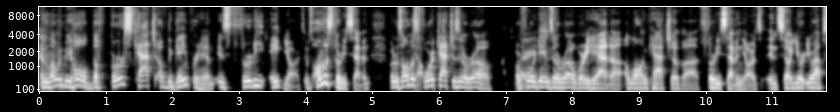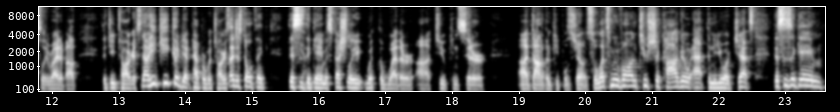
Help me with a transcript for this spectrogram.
And lo and behold, the first catch of the game for him is 38 yards. It was almost 37, but it was almost yep. four catches in a row or four games in a row where he had a, a long catch of uh, 37 yards. And so you're you're absolutely right about the deep targets. Now he, he could get peppered with targets. I just don't think this is yeah. the game, especially with the weather, uh, to consider uh, Donovan Peoples Jones. So let's move on to Chicago at the New York Jets. This is a game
